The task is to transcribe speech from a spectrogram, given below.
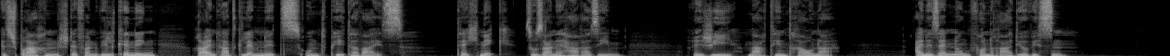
Es sprachen Stefan Wilkening, Reinhard Glemnitz und Peter Weiß. Technik Susanne Harasim. Regie Martin Trauner. Eine Sendung von Radio Wissen.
